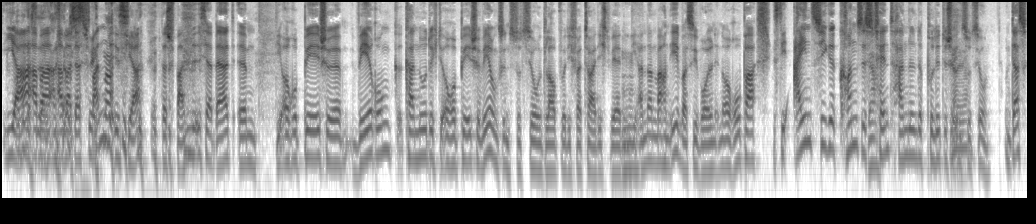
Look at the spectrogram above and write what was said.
Ja, aber, aber, aber das Spannende ist ja, das Spannende ist ja, Bert, ähm, die europäische Währung kann nur durch die europäische Währungsinstitution glaubwürdig verteidigt werden. Mhm. Die anderen machen eh, was sie wollen. In Europa ist die einzige konsistent ja. handelnde politische ja, Institution. Und das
